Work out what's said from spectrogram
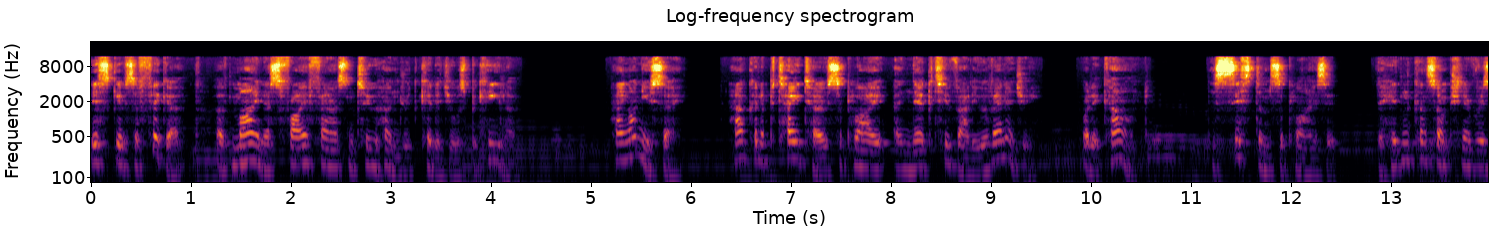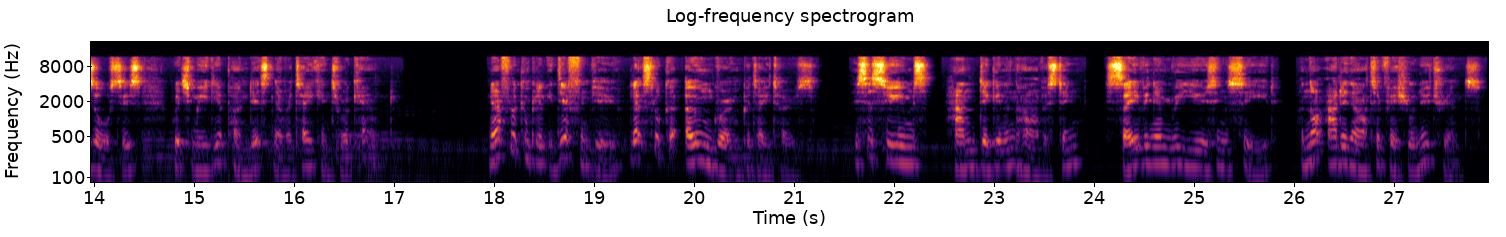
This gives a figure of minus 5,200 kilojoules per kilo. Hang on, you say. How can a potato supply a negative value of energy? Well, it can't. The system supplies it, the hidden consumption of resources which media pundits never take into account. Now, for a completely different view, let's look at own grown potatoes. This assumes hand digging and harvesting, saving and reusing seed, and not adding artificial nutrients.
